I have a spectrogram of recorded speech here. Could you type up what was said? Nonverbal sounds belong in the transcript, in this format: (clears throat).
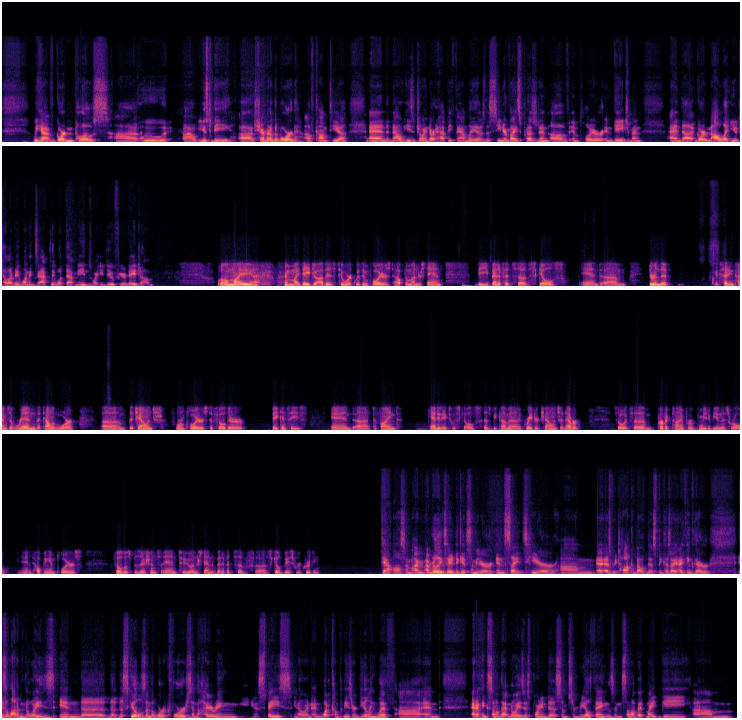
we have Gordon Pelosse, uh, who uh, used to be uh, chairman of the board of CompTIA, and now he's joined our happy family as the senior vice president of employer engagement. And uh, Gordon, I'll let you tell everyone exactly what that means, what you do for your day job. Well, my (laughs) my day job is to work with employers to help them understand the benefits of skills. And um, during the exciting times that we're in, the talent war, um, the challenge for employers to fill their vacancies and uh, to find candidates with skills has become a greater challenge than ever. So it's a perfect time for me to be in this role and helping employers fill those positions and to understand the benefits of uh, skilled-based recruiting. Yeah, awesome. I'm, I'm really excited to get some of your insights here um, as we talk about this because I, I think there is a lot of noise in the, the, the skills and the workforce and the hiring space, you know, and, and what companies are dealing with. Uh, and and I think some of that noise is pointing to some some real things, and some of it might be um,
